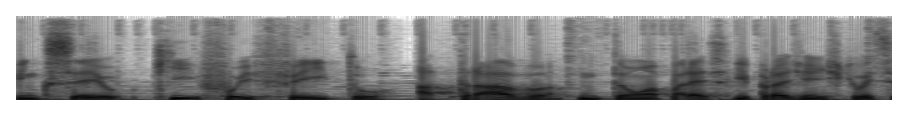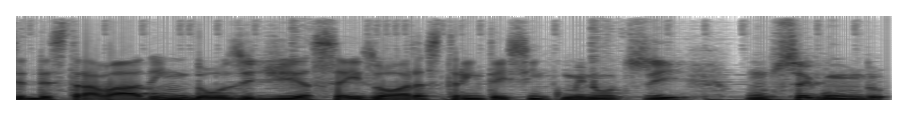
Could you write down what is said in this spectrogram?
PinkSale, que foi feito a trava, então aparece aqui pra gente que vai ser destravado em 12 dias, 6 horas, 35 minutos e 1 segundo.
